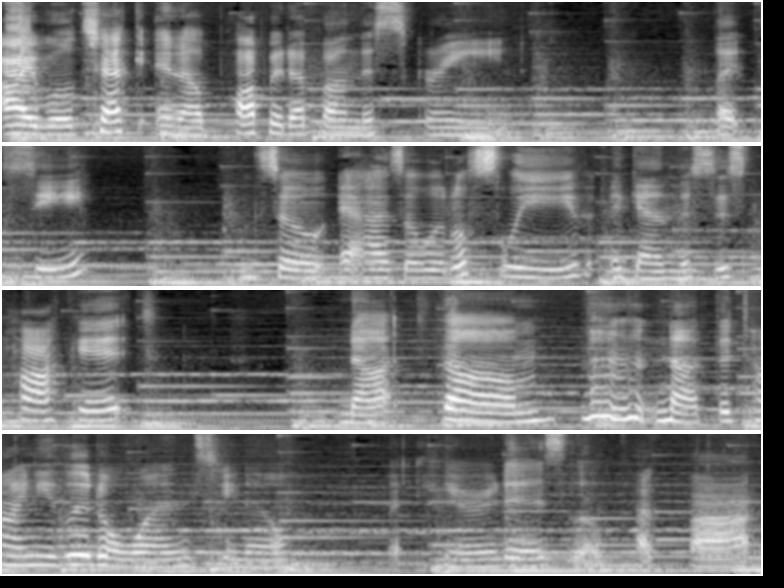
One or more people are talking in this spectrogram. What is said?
I will check and I'll pop it up on the screen. Let's see. So it has a little sleeve. Again, this is pocket not thumb, not the tiny little ones, you know. But here it is, little tuck box.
